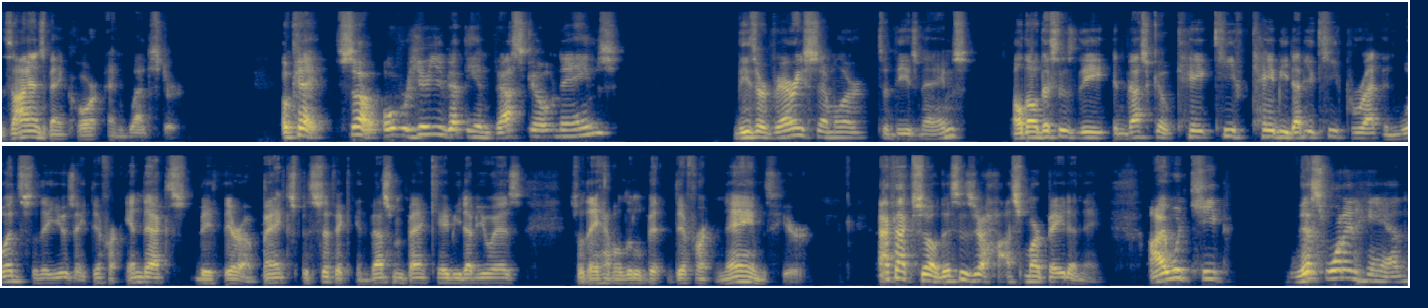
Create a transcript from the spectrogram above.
Zions Bank Bancorp, and Webster. Okay, so over here you've got the Invesco names. These are very similar to these names. Although this is the Invesco K, Keefe, KBW, Keefe, Bruyette, and Woods, so they use a different index. They're a bank-specific investment bank, KBW is, so they have a little bit different names here. FXO, this is your smart beta name. I would keep this one in hand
